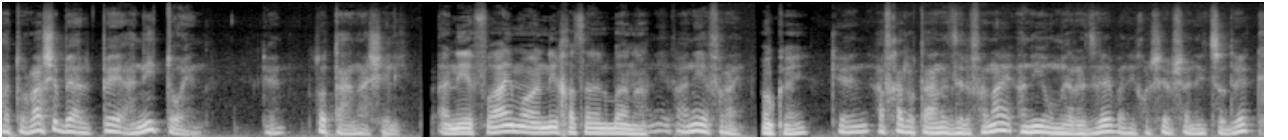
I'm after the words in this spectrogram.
התורה שבעל פה, אני טוען, כן? זאת טענה שלי. אני אפרים או אני חסן אל-בנה? אני, אני אפרים, אוקיי. כן? אף אחד לא טען את זה לפניי, אני אומר את זה, ואני חושב שאני צודק.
